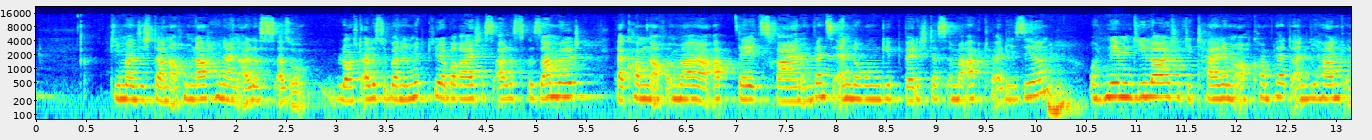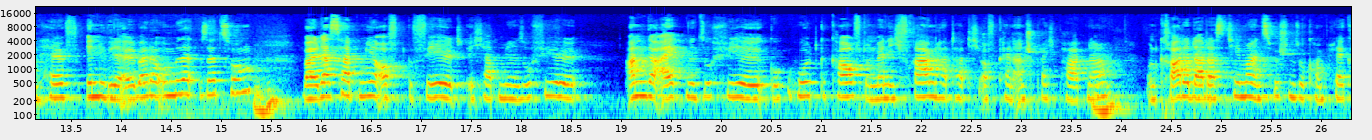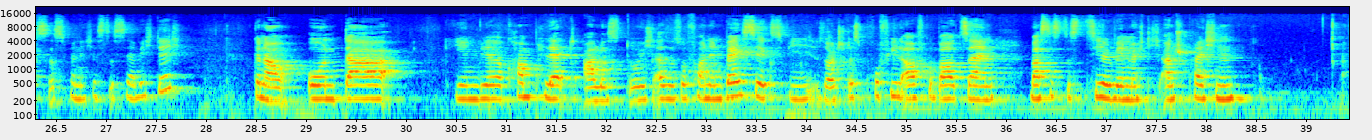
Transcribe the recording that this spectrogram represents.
die man sich dann auch im Nachhinein alles, also läuft alles über den Mitgliederbereich, ist alles gesammelt. Da kommen auch immer Updates rein und wenn es Änderungen gibt, werde ich das immer aktualisieren mhm. und nehme die Leute, die teilnehmen, auch komplett an die Hand und helfe individuell bei der Umsetzung, mhm. weil das hat mir oft gefehlt. Ich habe mir so viel angeeignet, so viel geholt, gekauft und wenn ich Fragen hatte, hatte ich oft keinen Ansprechpartner. Mhm. Und gerade da das Thema inzwischen so komplex ist, finde ich, ist das sehr wichtig. Genau, und da gehen wir komplett alles durch. Also so von den Basics, wie sollte das Profil aufgebaut sein, was ist das Ziel, wen möchte ich ansprechen,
